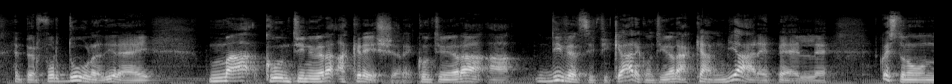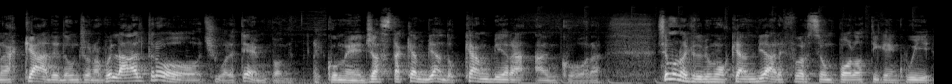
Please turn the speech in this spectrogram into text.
per fortuna direi ma continuerà a crescere, continuerà a diversificare, continuerà a cambiare pelle. Questo non accade da un giorno a quell'altro, ci vuole tempo e come già sta cambiando, cambierà ancora. Siamo noi che dobbiamo cambiare forse un po' l'ottica in cui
